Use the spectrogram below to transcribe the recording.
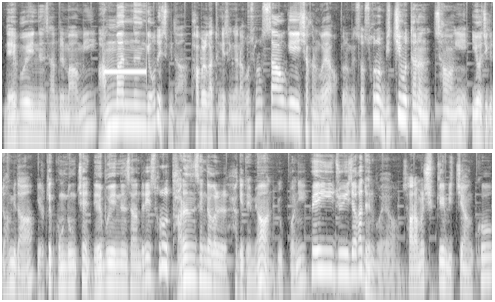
내부에 있는 사람들 마음이 안 맞는 경우도 있습니다. 파벌 같은 게 생겨나고 서로 싸우기 시작하는 거예요. 그러면서 서로 믿지 못하는 상황이 이어지기도 합니다. 이렇게 공동체 내부에 있는 사람들이 서로 다른 생각을 하게 되면 6번이 회의주의자 가 되는 거예요. 사람을 쉽게 믿지 않고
